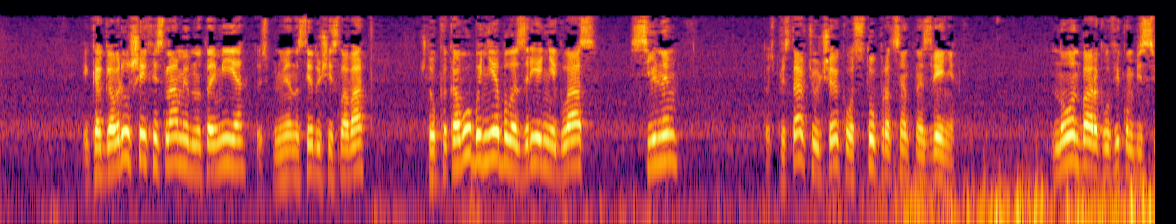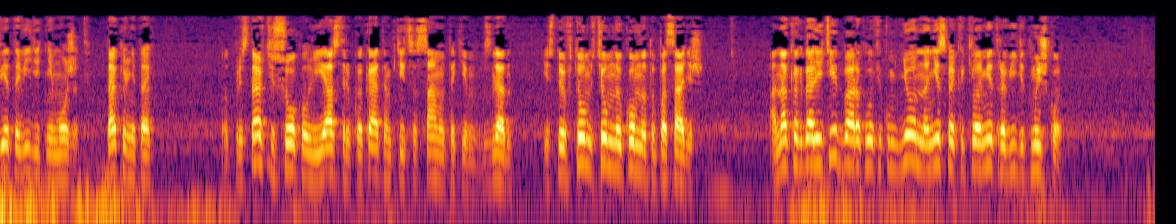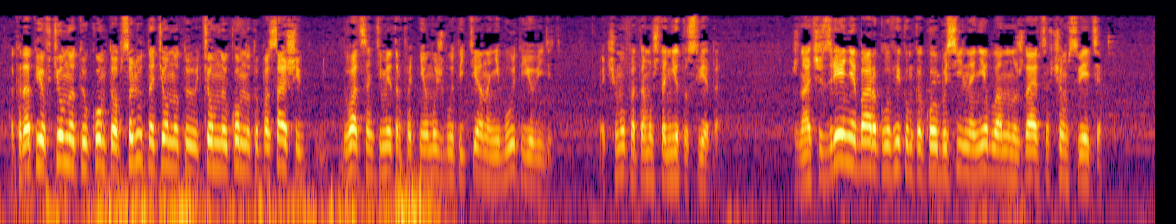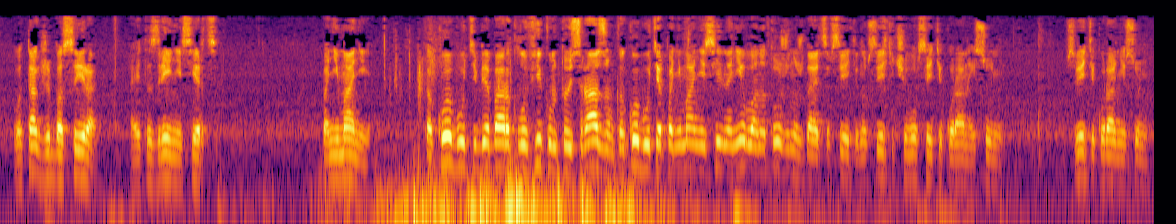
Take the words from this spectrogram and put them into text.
И как говорил шейх Ислам ибн Таймия, то есть примерно следующие слова, что каково бы ни было зрение глаз сильным, то есть представьте, у человека вот стопроцентное зрение. Но он, бараклуфикум, без света видеть не может. Так или не так? Вот представьте сокол или ястреб, какая там птица с самым таким взглядом. Если ты в том, темную комнату посадишь, она когда летит, бараклуфикум, днем на несколько километров видит мышку. А когда ты ее в темную комнату, абсолютно темную, темную комнату посадишь, и 20 сантиметров от нее мышь будет идти, она не будет ее видеть. Почему? Потому что нету света. Значит, зрение Бараклуфикум, какое бы сильно ни было, оно нуждается в чем свете. Вот так же басыра, а это зрение сердца, понимание. Какой бы у тебя бараклуфикум, то есть разум, какое бы у тебя понимание сильно не было, оно тоже нуждается в свете. Но в свете чего? В свете Курана и Сунни. В свете Курана и Сунни.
